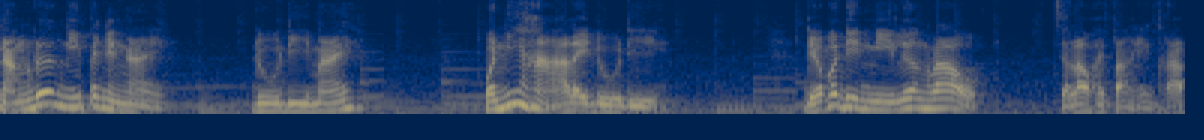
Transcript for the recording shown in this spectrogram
หนังเรื่องนี้เป็นยังไง ดูดีไหม วันนี้หาอะไรดูดี เดี๋ยวบดินมีเรื่องเล่า จะเล่าให้ฟังเองครับ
